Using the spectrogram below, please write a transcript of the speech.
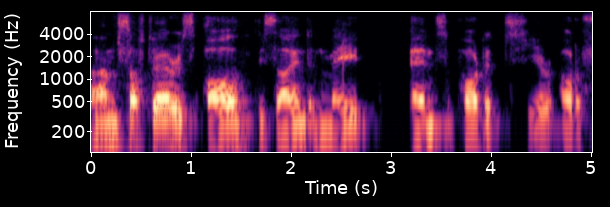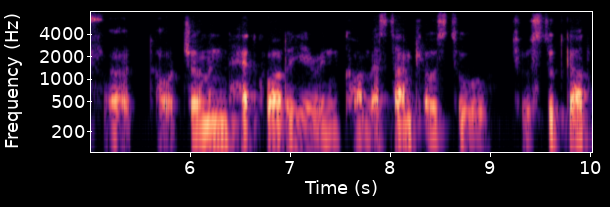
Um, software is all designed and made and supported here out of uh, our German headquarter here in Kornwestheim, close to, to Stuttgart.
